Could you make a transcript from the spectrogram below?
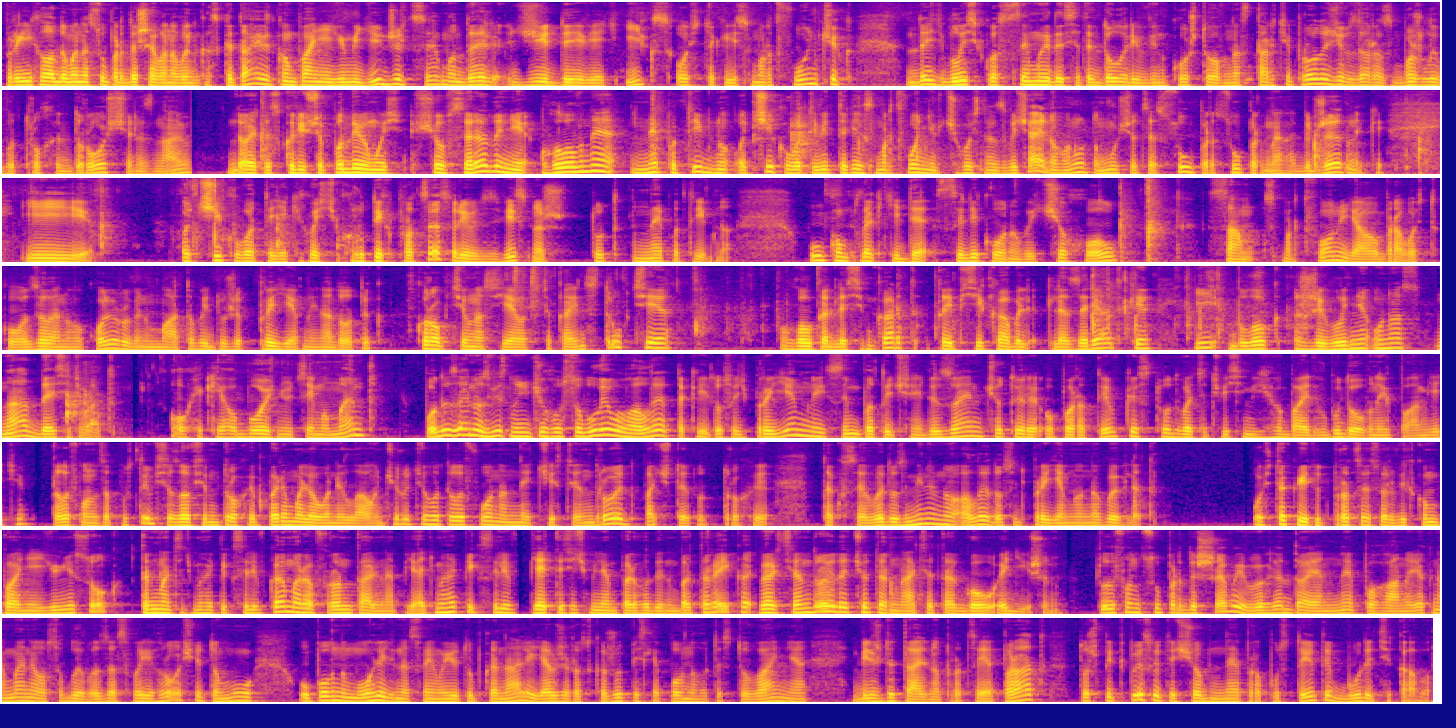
Приїхала до мене супер дешева новинка з Китаю від компанії UmiDigit. Це модель G9X. Ось такий смартфончик. Десь близько 70 доларів він коштував на старті продажів. Зараз, можливо, трохи дорожче, не знаю. Давайте скоріше подивимось, що всередині. Головне, не потрібно очікувати від таких смартфонів чогось надзвичайного, ну тому що це супер-супер мега бюджетники. І очікувати якихось крутих процесорів, звісно ж, тут не потрібно. У комплекті йде силіконовий чохол. Сам смартфон я обрав ось такого зеленого кольору, він матовий, дуже приємний на дотик. В коробці у нас є ось така інструкція, голка для сім-карт, Type-C кабель для зарядки і блок живлення у нас на 10 Вт. Ох, як я обожнюю цей момент. По дизайну, звісно, нічого особливого, але такий досить приємний, симпатичний дизайн. 4 оперативки, 128 ГБ вбудованої пам'яті. Телефон запустився, зовсім трохи перемальований лаунчер у цього телефона, не чистий Android. Бачите, тут трохи так все видозмінено, але досить приємно на вигляд. Ось такий тут процесор від компанії Unisoc, 13 мегапікселів камера, фронтальна 5 мегапікселів, 5000 мАч батарейка, версія Android 14 Go Edition. Телефон супер дешевий, виглядає непогано, як на мене, особливо за свої гроші, тому у повному огляді на своєму YouTube каналі я вже розкажу після повного тестування більш детально про цей апарат. Тож підписуйтесь, щоб не пропустити, буде цікаво.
